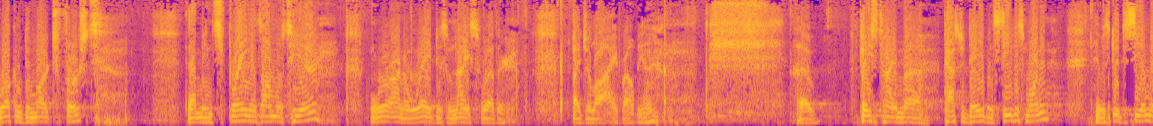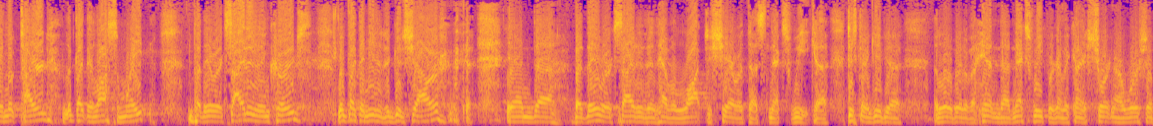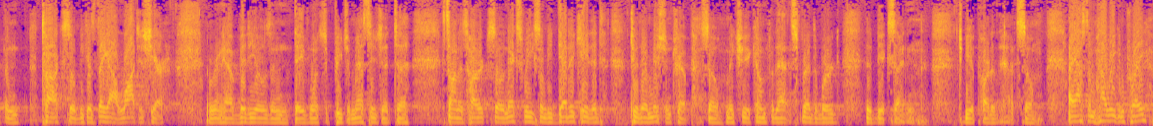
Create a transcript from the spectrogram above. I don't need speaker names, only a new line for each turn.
Welcome to March 1st. That means spring is almost here. We're on our way to some nice weather by July, probably, huh? Uh, FaceTime uh, Pastor Dave and Steve this morning. It was good to see them. They looked tired, looked like they lost some weight, but they were excited and encouraged. Looked like they needed a good shower, and uh, but they were excited and have a lot to share with us next week. Uh, just going to give you a, a, little bit of a hint. Uh, next week we're going to kind of shorten our worship and talk, so because they got a lot to share. We're going to have videos, and Dave wants to preach a message that uh, it's on his heart. So next week's going to be dedicated to their mission trip. So make sure you come for that and spread the word. It'd be exciting to be a part of that. So I asked them how we can pray.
